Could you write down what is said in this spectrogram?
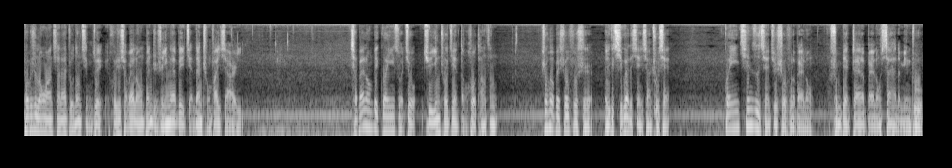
若不是龙王前来主动请罪，或许小白龙本只是应该被简单惩罚一下而已。小白龙被观音所救，去应酬涧等候唐僧。之后被收服时，有一个奇怪的现象出现：观音亲自前去收服了白龙，顺便摘了白龙项下的明珠。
